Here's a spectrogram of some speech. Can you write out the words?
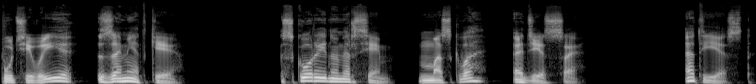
Путевые заметки. Скорый номер 7. Москва, Одесса. Отъезд.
